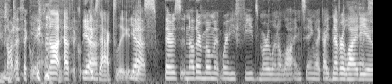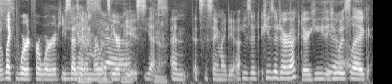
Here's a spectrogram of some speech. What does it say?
not think- ethically. Not ethically. Yeah. Exactly. Yeah. Yes. There's another moment where he feeds Marlon a line saying like I'd never lie to you. Like word for word he says it in Marlon's Yeah. earpiece. Yes. Yeah. And it's the same idea. He's a he's a director. He he was like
